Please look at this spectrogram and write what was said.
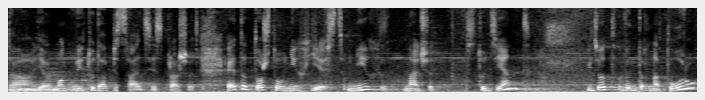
Да, я могу и туда писать и спрашивать. Это то, что у них есть. У них, значит, студент идет в интернатуру,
